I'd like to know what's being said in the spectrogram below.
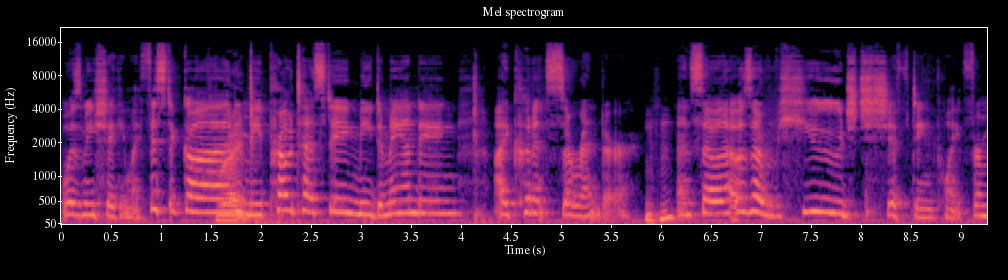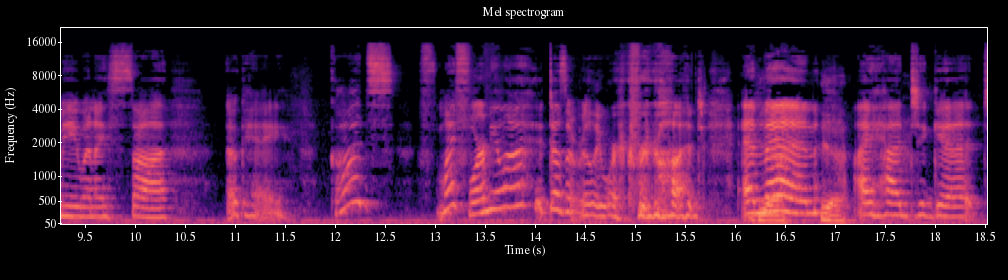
was me shaking my fist at god right. me protesting me demanding i couldn't surrender mm-hmm. and so that was a huge shifting point for me when i saw okay god's my formula it doesn't really work for god and yeah, then yeah. i had to get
